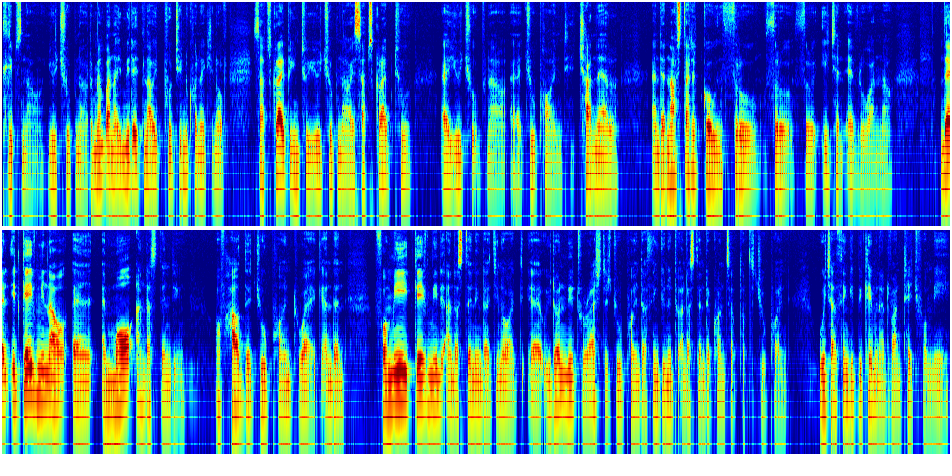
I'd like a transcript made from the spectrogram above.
clips now, YouTube now. Remember now, immediately now it put in connection of subscribing to YouTube now. I subscribe to uh, YouTube now, uh, Dew Point channel, and then I started going through through through each and every one now then it gave me now a, a more understanding of how the Dew Point work and then for me it gave me the understanding that you know what uh, we don't need to rush the Dew Point i think you need to understand the concept of the Dew Point which i think it became an advantage for me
